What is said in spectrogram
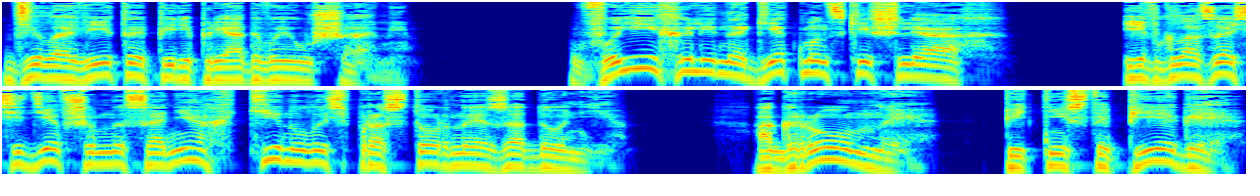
деловито перепрядывая ушами. Выехали на гетманский шлях, и в глаза сидевшим на санях кинулось просторное задонье. Огромное, пятнисто-пегое,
